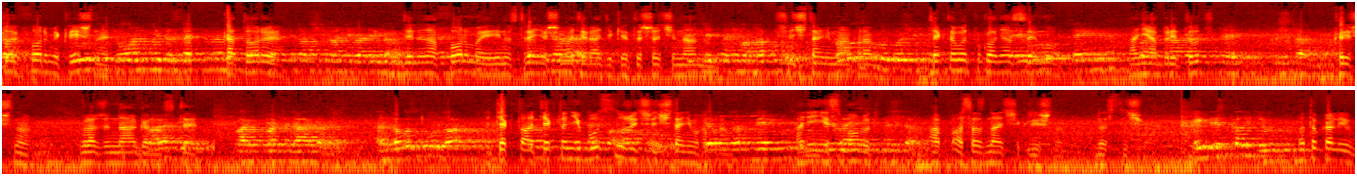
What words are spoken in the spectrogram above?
той форме Кришны, которая наделена формой и настроением Шимати Радики, это Шачинанда, Шичитани Махапрабху. Те, кто будет поклоняться ему, они обретут Кришну в Раджанагарасте. И те, кто, а те, кто не будут служить Шичитани Махапрабху, они не смогут осознать Шри Кришну, достичь его. В эту Калигу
